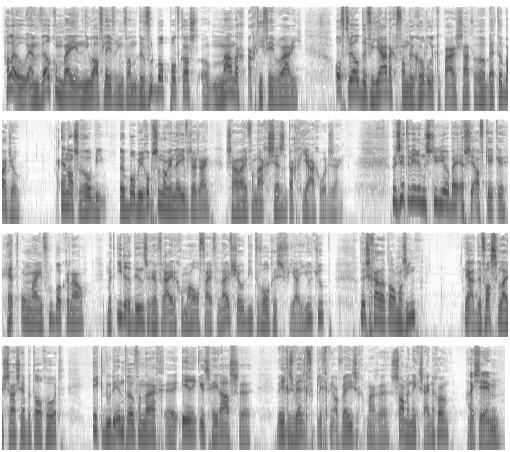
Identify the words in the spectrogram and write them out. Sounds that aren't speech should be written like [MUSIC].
Hallo en welkom bij een nieuwe aflevering van de Voetbalpodcast op maandag 18 februari. Oftewel de verjaardag van de goddelijke paardenstaat Roberto Baggio. En als Robbie, eh, Bobby Robson nog in leven zou zijn, zou hij vandaag 86 jaar geworden zijn. We zitten weer in de studio bij FC Afkikken, het online voetbalkanaal. Met iedere dinsdag en vrijdag om half vijf een live show die te volgen is via YouTube. Dus ga dat allemaal zien. Ja, de vaste luisteraars hebben het al gehoord. Ik doe de intro vandaag. Eh, Erik is helaas eh, wegens werkverplichting afwezig, maar Sam en ik zijn er gewoon. Hoi Jim,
